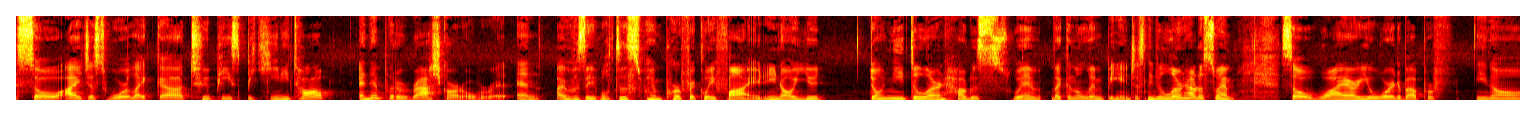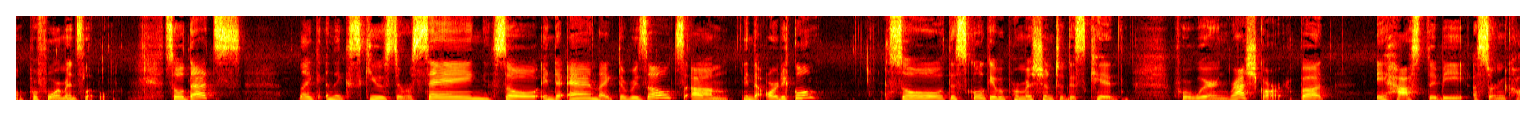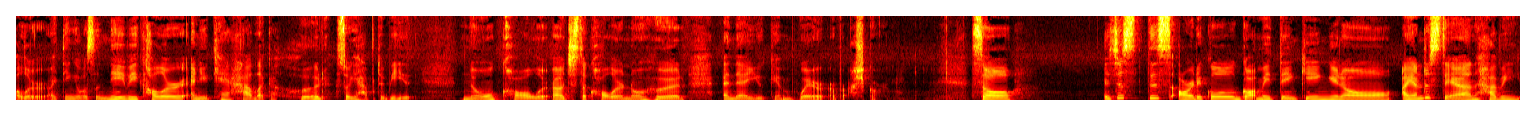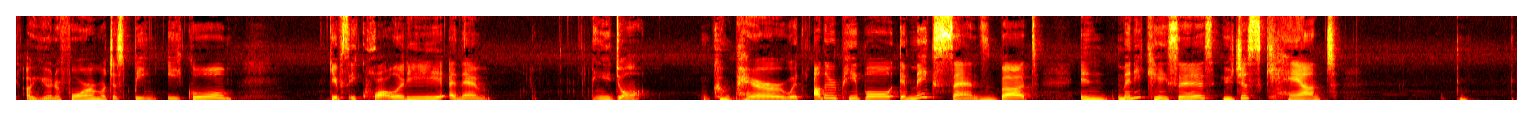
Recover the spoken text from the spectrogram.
So I just wore like a two piece bikini top and then put a rash guard over it, and I was able to swim perfectly fine. You know, you don't need to learn how to swim like an Olympian, just need to learn how to swim. So why are you worried about perf- you know, performance level. So that's like an excuse they were saying. So in the end, like the results um, in the article, so the school gave a permission to this kid for wearing rash guard, but it has to be a certain color. I think it was a navy color, and you can't have like a hood, so you have to be no collar, uh, just a collar, no hood, and then you can wear a rash guard. So it's just this article got me thinking. You know, I understand having a uniform or just being equal gives equality, and then you don't compare with other people. It makes sense, but in many cases, you just can't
